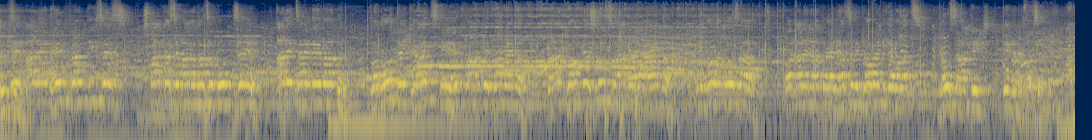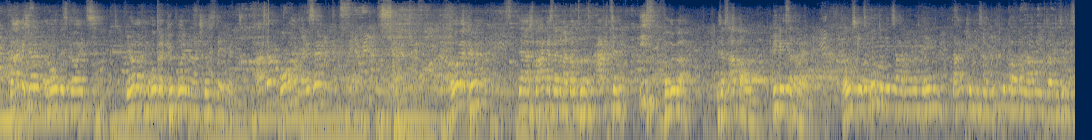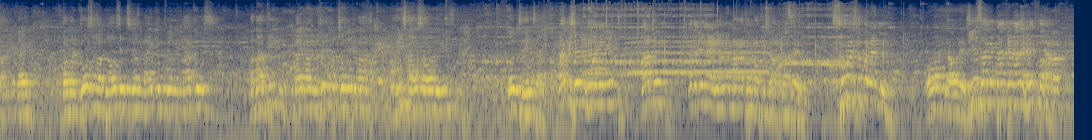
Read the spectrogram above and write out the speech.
Danke allen Helfern dieses Sparkasse-Marathons am Bodensee, alle Teilnehmer von Rotenkreuz, die Helfer angefangen. Da kommt der Schlusswagen herein mit Rosa und allen anderen. Herzlich willkommen, ihr wart großartig. Gehen wir nach Hause. Dankeschön, Rotes Kreuz. Wir hören vom Robert Küppel über ein Schlussstatement. Achtung, Moment, leise. Robert Kühl, der Sparkassenmarathon 2018 ist vorüber. Bis aufs Abbauen. Wie geht's dir dabei? Uns geht's gut und jetzt sagen wir noch dem Danke, die wir nicht bekommen haben. Ich glaube, wir sind jetzt alle dabei. Ich glaube, einen großen Applaus jetzt für den Mike und für den Markus. Herr Martin, die beiden haben einen super Job gemacht. Riesen Ausdauer bewiesen. Toll, dass ihr hier seid. Dankeschön, dass ihr gewinnt. Martin, gratuliere, wir haben den Marathon auch geschafft. So eine super Wendel. Unglaublich. Wir sagen Dank an alle Helfer. Ja.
